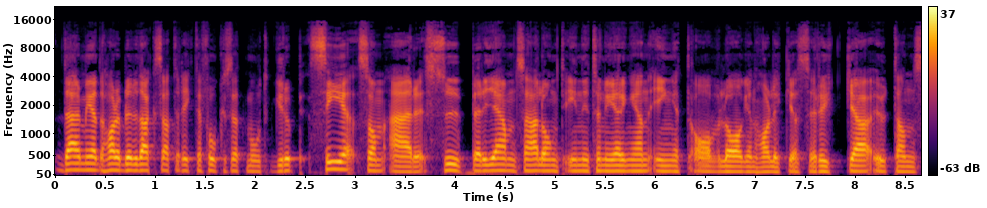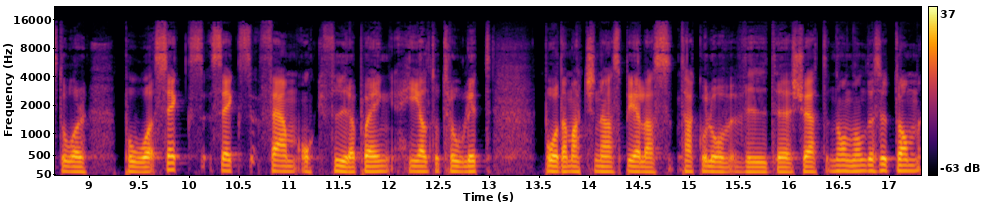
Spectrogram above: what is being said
därmed har det blivit dags att rikta fokuset mot Grupp C som är superjämn så här långt in i turneringen. Inget av lagen har lyckats rycka utan står på 6, 6, 5 och 4 poäng. Helt otroligt. Båda matcherna spelas tack och lov vid eh, 21.00 dessutom,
